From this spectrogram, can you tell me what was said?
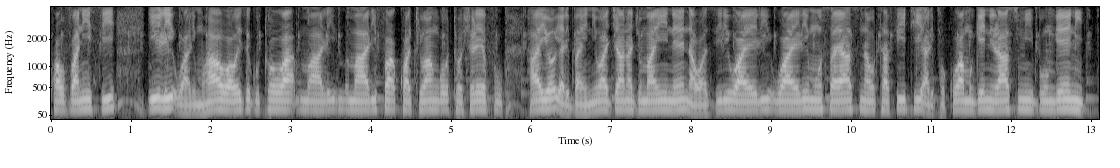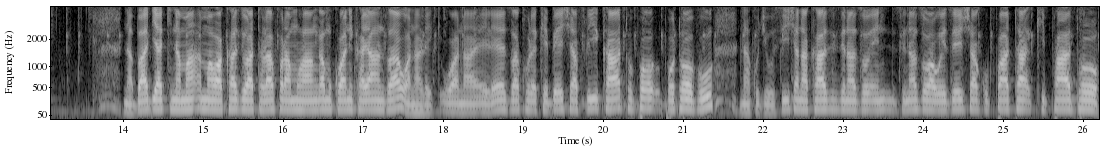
kwa ufanisi ili walimu hao waweze kutoa maarifa kwa kiwango tosherefu. Hayo yalibainiwa jana Jumaine na waziri wa, wa elimu sayansi na utafiti alipokuwa mgeni rasmi bungeni. Na baadhi ya kina mama wakazi wa tarafa la Muhanga mkoani Kayanza wanale, wanaeleza kurekebesha Afrika topo, potovu na kujihusisha na kazi zinazo zinazowawezesha kupata kipato.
